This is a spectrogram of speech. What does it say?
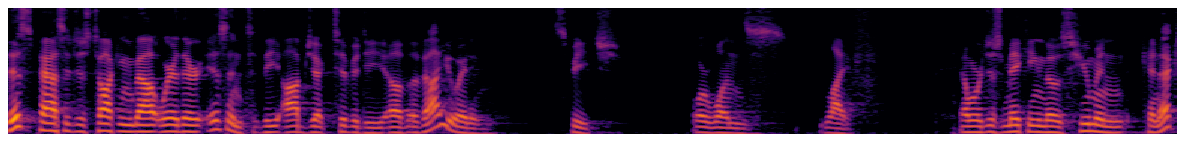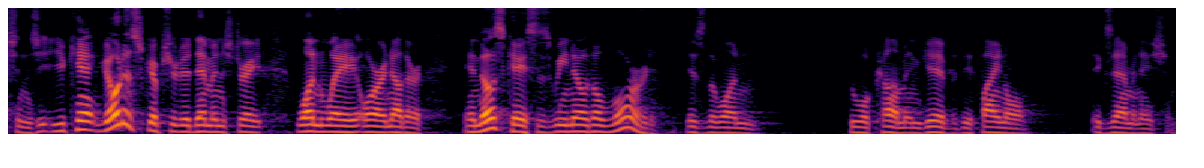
This passage is talking about where there isn't the objectivity of evaluating speech or one's life. And we're just making those human connections. You, can't go to Scripture to demonstrate one way or another. In those cases, we know the Lord is the one who will come and give the final examination.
